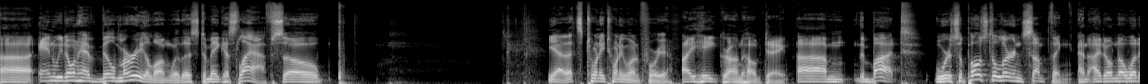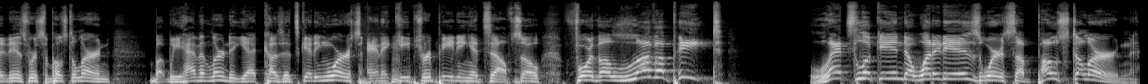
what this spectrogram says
Uh, and we don't have Bill Murray along with us to make us laugh. So Yeah, that's 2021 for you. I hate Groundhog Day. Um, but we're supposed to learn something. And I don't know what it is we're supposed to learn, but we haven't learned it yet because it's getting worse and it keeps repeating itself. So for the love of Pete, let's look into what it is we're supposed to learn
